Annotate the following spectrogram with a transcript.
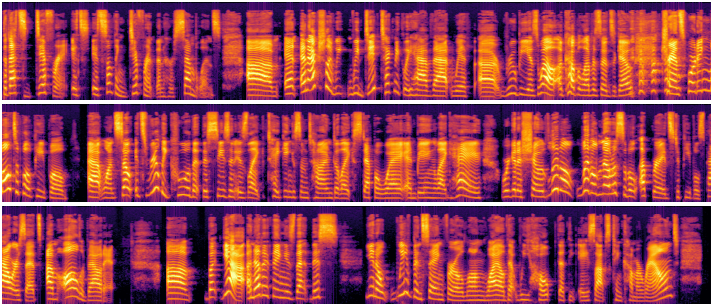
but that's different it's it's something different than her semblance um and and actually we we did technically have that with uh ruby as well a couple episodes ago transporting multiple people at once. So it's really cool that this season is like taking some time to like step away and being like, "Hey, we're going to show little little noticeable upgrades to people's power sets." I'm all about it. Um but yeah, another thing is that this you know, we've been saying for a long while that we hope that the Ace Ops can come around.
